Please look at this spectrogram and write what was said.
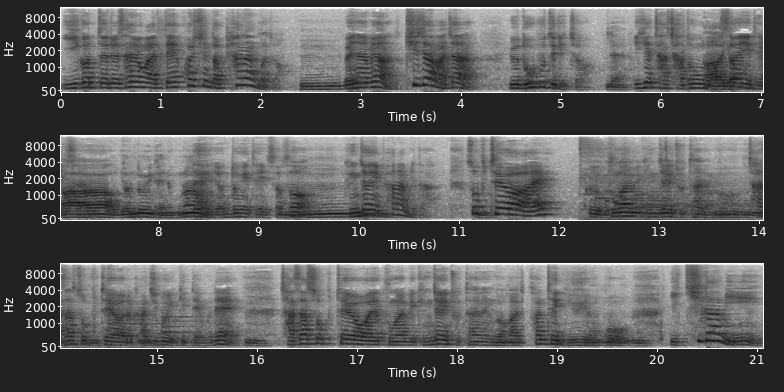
이것들을 사용할 때 훨씬 더 편한 거죠. 음. 왜냐면 키자마자 요 노브들 있죠. 네. 이게 다 자동으로 아, 어사인이 연- 돼 있어요. 아, 연동이 되는구나. 네, 연동이 돼 있어서 음. 굉장히 편합니다. 소프트웨어와의 그 궁합이 굉장히 좋다는 거. 음, 음, 자사 소프트웨어를 가지고 있기 때문에 음. 자사 소프트웨어와의 궁합이 굉장히 좋다는 거가 선택 이유였고 음, 음, 이 키감이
